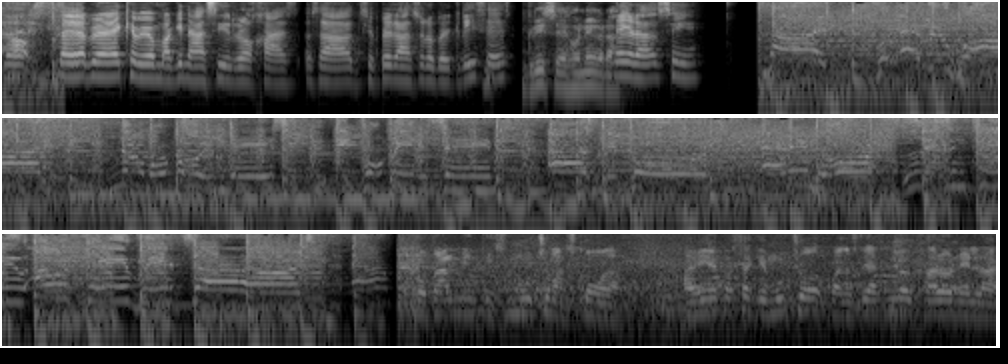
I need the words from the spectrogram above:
No, esta es la primera vez que veo máquinas así rojas. O sea, siempre las suelo ver grises. Grises o negras. Negras, sí. Totalmente, es mucho más cómoda. A mí me pasa que mucho, cuando estoy haciendo el jalón en la,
